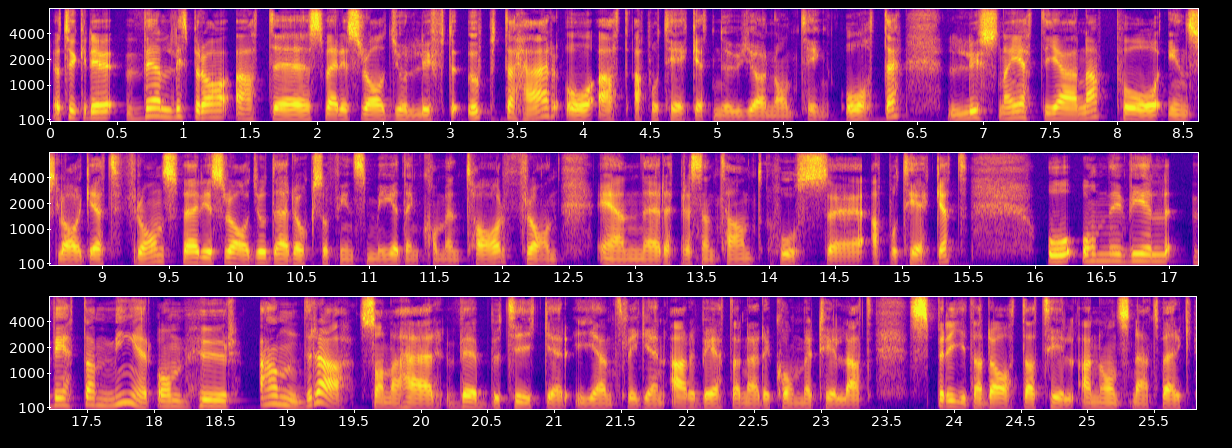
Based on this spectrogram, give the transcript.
Jag tycker det är väldigt bra att eh, Sveriges Radio lyfte upp det här och att apoteket nu gör någonting åt det. Lyssna jättegärna på inslaget från Sveriges Radio där det också finns med en kommentar från en representant hos eh, apoteket. Och om ni vill veta mer om hur andra sådana här webbutiker egentligen arbetar när det kommer till att sprida data till annonsnätverk,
